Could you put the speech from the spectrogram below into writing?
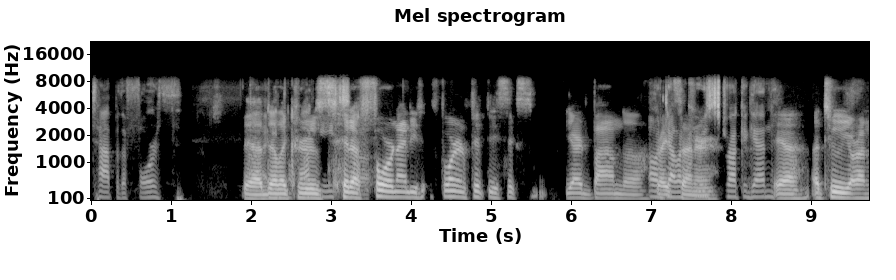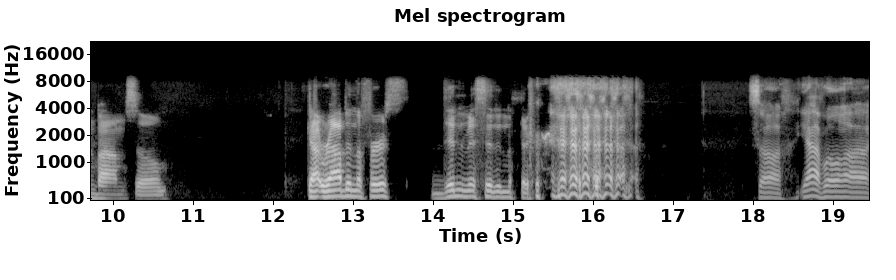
top of the fourth. Yeah, De La Cruz hit a so- 490, 456 yard bomb to Oh, right De La center. Cruz struck again. Yeah, a two yard bomb. So got robbed in the first, didn't miss it in the third. so yeah, we'll uh,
